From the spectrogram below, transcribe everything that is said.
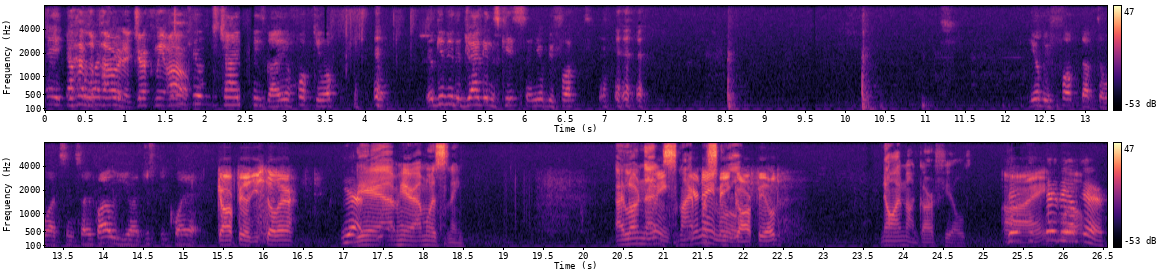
Hey, You have the power to jerk me Don't off. kill this Chinese guy, he'll fuck you up. he'll give you the dragon's kiss and you'll be fucked. you'll be fucked, Dr. Watson. So if I was you, I'd just be quiet. Garfield, you still there? Yeah. Yeah, I'm here. I'm listening. I learned that You in ain't- sniper your name school. ain't Garfield. no, I'm not Garfield. All right. Maybe well, I'm there.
